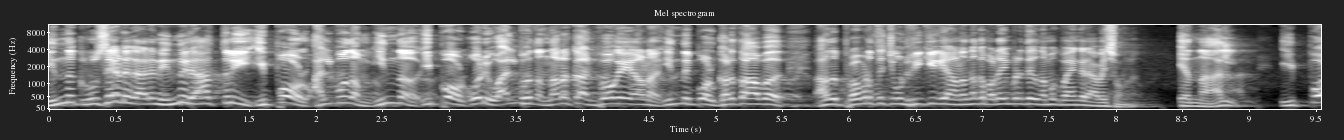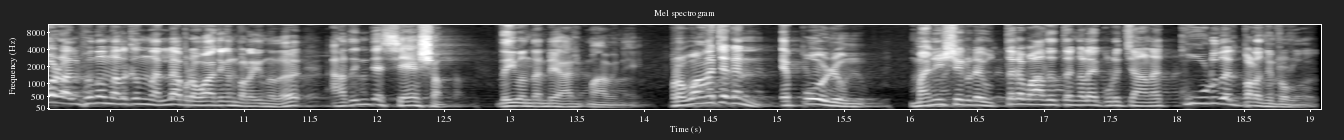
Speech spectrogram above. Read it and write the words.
ഇന്ന് ക്രൂസൈഡുകാരൻ ഇന്ന് രാത്രി ഇപ്പോൾ അത്ഭുതം ഇന്ന് ഇപ്പോൾ ഒരു അത്ഭുതം നടക്കാൻ പോകുകയാണ്. ഇന്നിപ്പോൾ കർത്താവ് അത് പ്രവർത്തിച്ചുകൊണ്ടിരിക്കുകയാണ് എന്നൊക്കെ പറയുമ്പോഴത്തേക്ക് നമുക്ക് ഭയങ്കര ആവശ്യമാണ് എന്നാൽ ഇപ്പോൾ അത്ഭുതം നടക്കുന്നതല്ല പ്രവാചകൻ പറയുന്നത് അതിന്റെ ശേഷം ദൈവം തന്റെ ആത്മാവിനെ. പ്രവാചകൻ എപ്പോഴും മനുഷ്യരുടെ ഉത്തരവാദിത്തങ്ങളെ കുറിച്ചാണ് കൂടുതൽ പറഞ്ഞിട്ടുള്ളത്.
